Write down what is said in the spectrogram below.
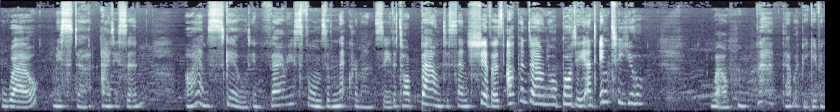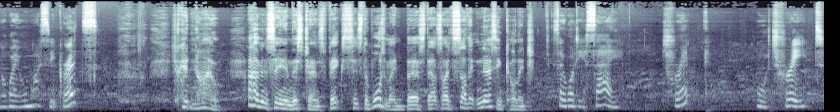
Well, Mr. Addison, I am skilled in various forms of necromancy that are bound to send shivers up and down your body and into your. Well, that would be giving away all my secrets. Look at Nyle. I haven't seen him this transfixed since the water main burst outside Southwark Nursing College. So, what do you say? Trick or treat?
